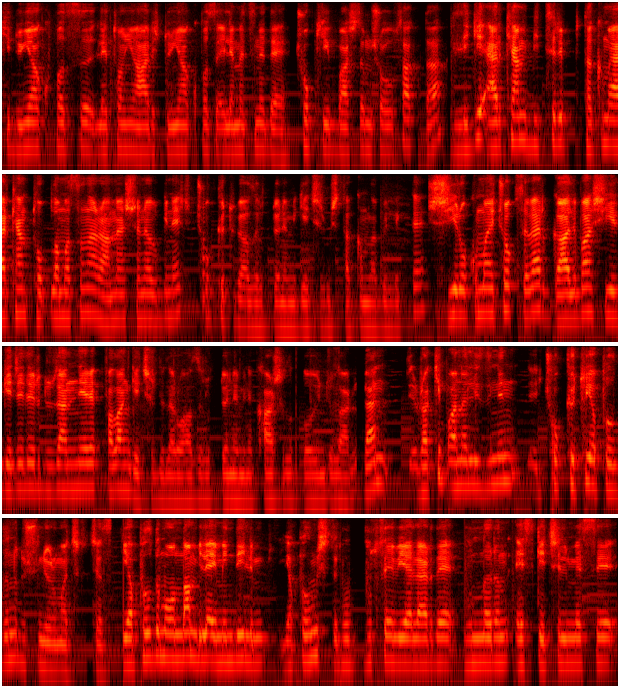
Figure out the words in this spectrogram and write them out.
ki Dünya Kupası Letonya hariç Dünya Kupası elemesine de çok iyi başlamış olsak da ligi erken bitirip takımı erken toplamasına rağmen Şenol Güneş çok kötü bir hazırlık dönemi geçirmiş takımla birlikte. Şiir okumayı çok sever. Galiba şiir geceleri düzenleyerek falan geçirdiler o hazırlık dönemini karşılıklı oyuncularla. Ben rakip analizinin çok kötü yapıldığını düşünüyorum açıkçası. Yapıldı mı ondan bile emin değilim. Yapılmıştır. Bu, bu seviyelerde bunların es geçilmesi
